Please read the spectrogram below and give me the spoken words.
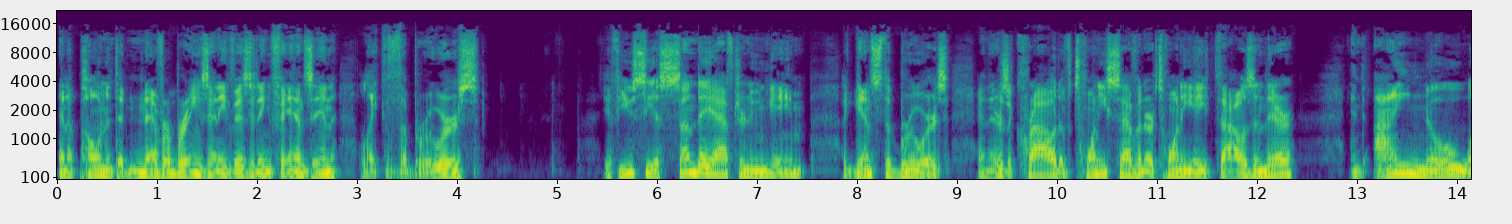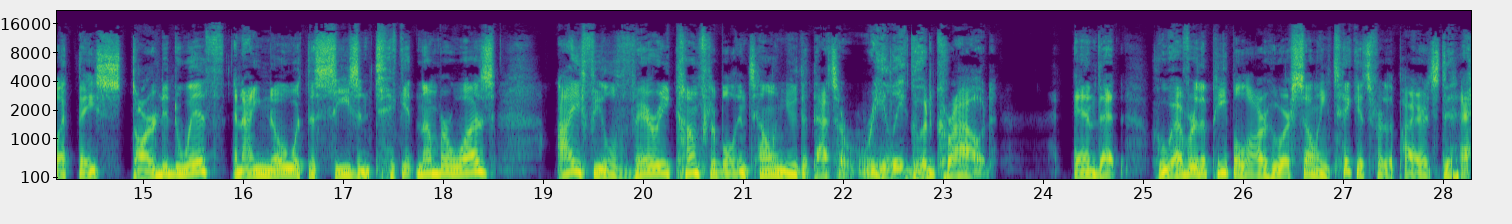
an opponent that never brings any visiting fans in, like the Brewers, if you see a Sunday afternoon game against the Brewers and there's a crowd of 27 or 28,000 there, and I know what they started with and I know what the season ticket number was, I feel very comfortable in telling you that that's a really good crowd. And that whoever the people are who are selling tickets for the Pirates did a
